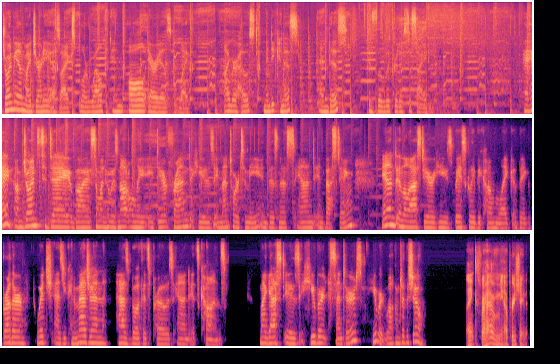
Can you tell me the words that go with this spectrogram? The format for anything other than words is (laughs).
Join me on my journey as I explore wealth in all areas of life. I'm your host, Mindy Kinnis, and this is The Lucrative Society. Hey, hey, I'm joined today by someone who is not only a dear friend, he is a mentor to me in business and investing. And in the last year, he's basically become like a big brother, which, as you can imagine, has both its pros and its cons. My guest is Hubert Senters. Hubert, welcome to the show. Thanks for having me. I appreciate it.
